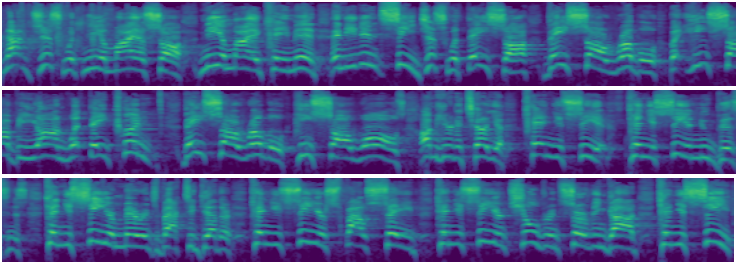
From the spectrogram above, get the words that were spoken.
not just what Nehemiah saw. Nehemiah came in and he didn't see just what they saw, they saw rubble, but he saw beyond what they couldn't. They saw rubble, he saw walls. I'm I'm here to tell you can you see it? Can you see a new business? Can you see your marriage back together? Can you see your spouse saved? Can you see your children serving God? Can you see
